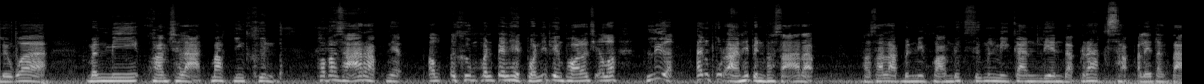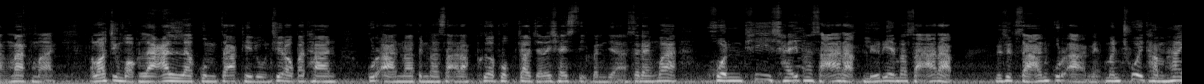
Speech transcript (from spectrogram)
หรือว่ามันมีความฉลาดมากยิ่งขึ้น เพราะภาษาอาหรับเนี่ยเอาคือมันเป็นเหตุผลที่เพียงพอแล้วที่อัลลอฮ์เลือกอันกุรอานให้เป็นภาษาอาหรับ ภาษาอาหรับมันมีความลึกซึ้งมันมีการเรียนแบบรากศัพท์อะไรต่างๆ มากมายอัลลอฮ์จึงบอกละอัลละกุมตาคิรูนที่เราประทานกุรอานมาเป็นภาษาอาหรับ เพื่อพวกเจ้าจะได้ใช้สติปัญญา แสดงว่าคนที่ใช้ภาษาอาหรับ หรือเรียนภาษาอาหรับ หรือศึกษาอันกุรอานเนี่ยมันช่วยทำให้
